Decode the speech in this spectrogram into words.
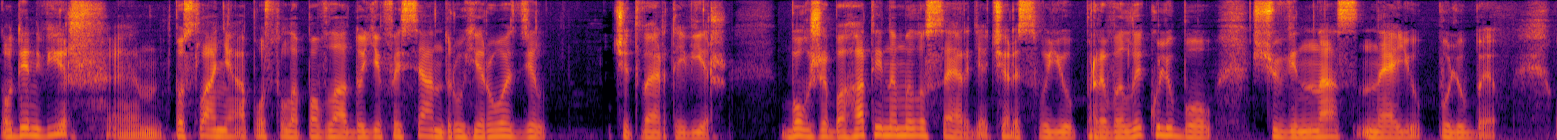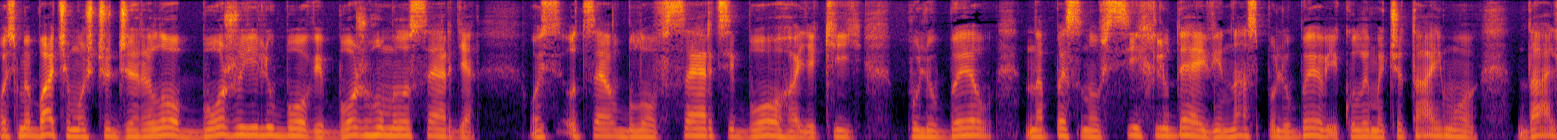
один вірш ем, послання апостола Павла до Єфесян, другий розділ, четвертий вірш. Бог же багатий на милосердя через свою превелику любов, що він нас нею полюбив. Ось ми бачимо, що джерело Божої любові, Божого милосердя. Ось оце було в серці Бога, який полюбив, написано всіх людей. Він нас полюбив. І коли ми читаємо далі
